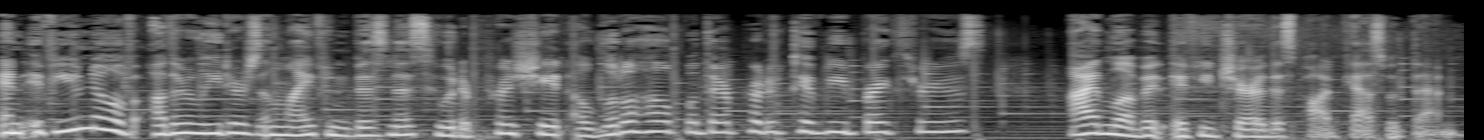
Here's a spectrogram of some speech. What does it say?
And if you know of other leaders in life and business who would appreciate a little help with their productivity breakthroughs, I'd love it if you'd share this podcast with them.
